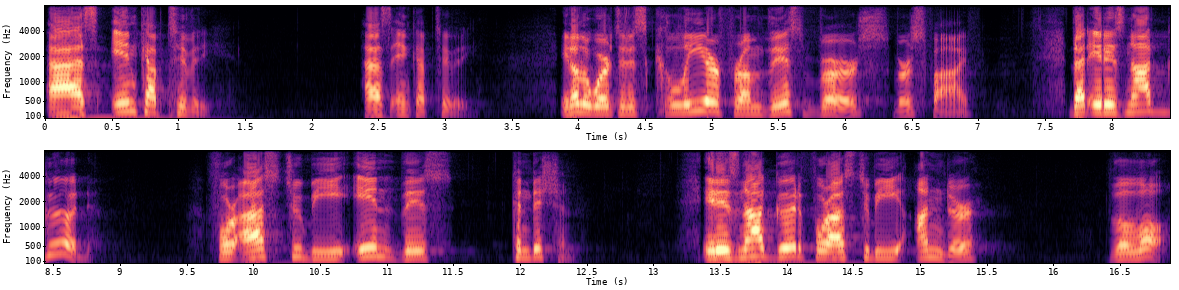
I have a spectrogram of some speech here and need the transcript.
as in captivity. As in captivity. In other words, it is clear from this verse, verse 5, that it is not good for us to be in this condition. It is not good for us to be under the law.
